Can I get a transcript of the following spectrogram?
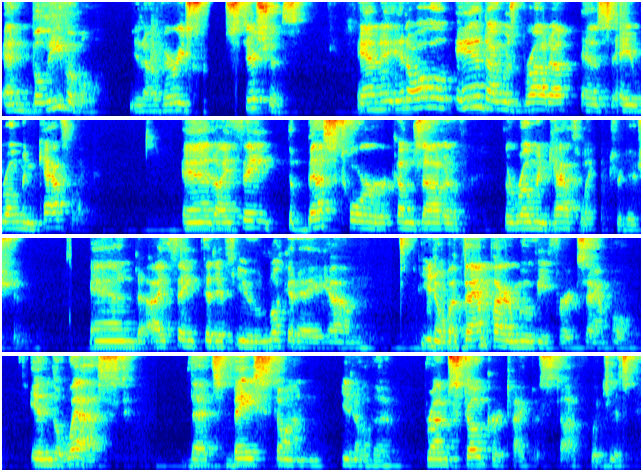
and believable, you know, very superstitious. And it all, and I was brought up as a Roman Catholic. And I think the best horror comes out of the Roman Catholic tradition. And I think that if you look at a, um, you know, a vampire movie, for example, in the West, that's based on, you know, the Bram Stoker type of stuff, which is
